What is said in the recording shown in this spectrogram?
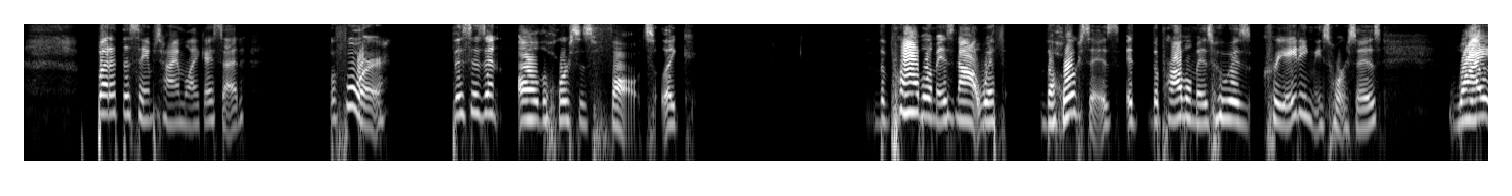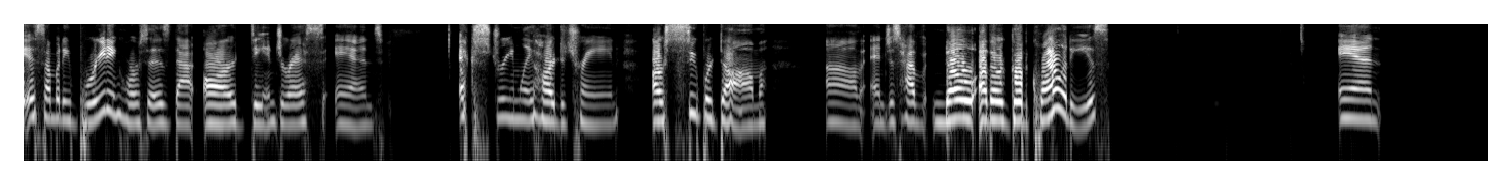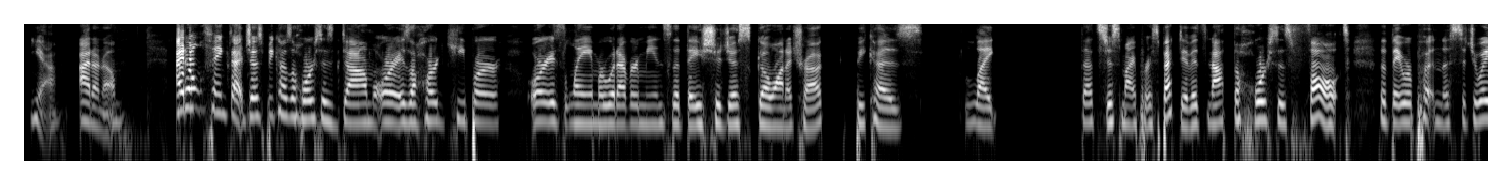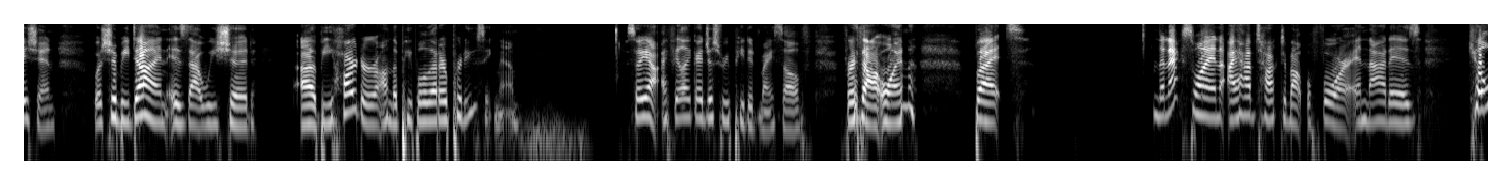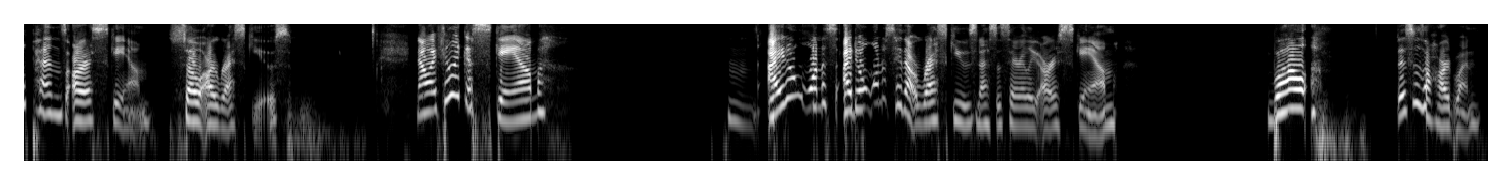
But at the same time, like I said before, this isn't all the horse's fault. Like, the problem is not with the horses. It the problem is who is creating these horses. Why is somebody breeding horses that are dangerous and extremely hard to train, are super dumb, um, and just have no other good qualities? And yeah, I don't know. I don't think that just because a horse is dumb or is a hard keeper or is lame or whatever means that they should just go on a truck because like that's just my perspective. It's not the horse's fault that they were put in this situation. What should be done is that we should uh, be harder on the people that are producing them. So, yeah, I feel like I just repeated myself for that one. But the next one I have talked about before, and that is kill pens are a scam, so are rescues. Now, I feel like a scam. Hmm, I don't want to. I don't want to say that rescues necessarily are a scam well, this is a hard one.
